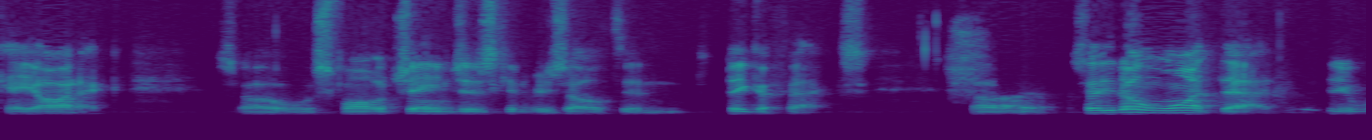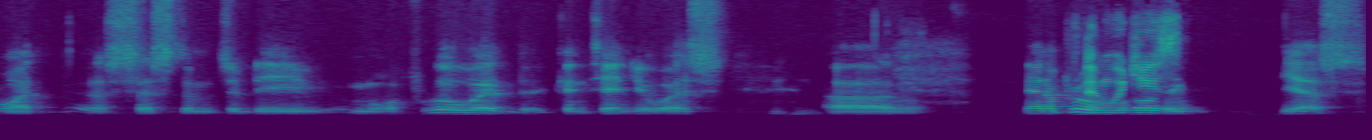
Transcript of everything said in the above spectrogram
chaotic. So small changes can result in big effects. Uh, so you don't want that. You want a system to be more fluid, continuous. Um, and approval voting, yes.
